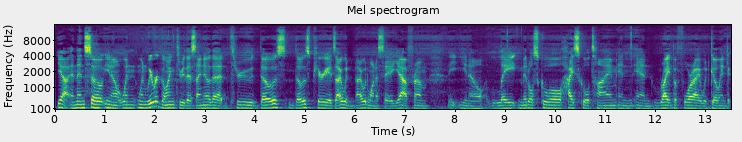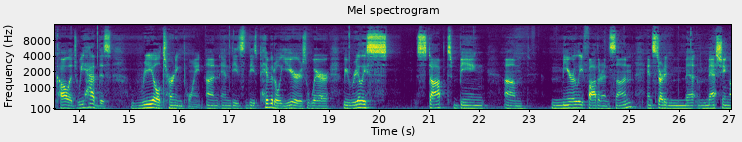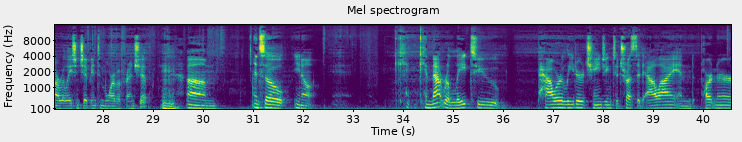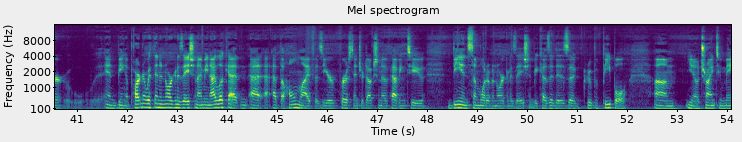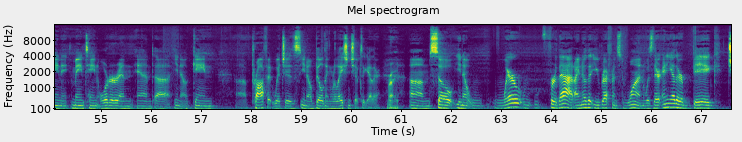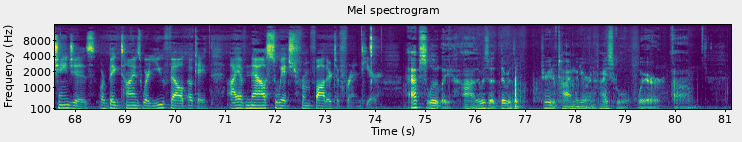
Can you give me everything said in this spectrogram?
Yeah, and then so you know when when we were going through this, I know that through those those periods, I would I would want to say yeah from you know late middle school, high school time, and and right before I would go into college, we had this real turning point on and these these pivotal years where we really st- stopped being um, merely father and son and started me- meshing our relationship into more of a friendship. Mm-hmm. Um, and so, you know, can, can that relate to power leader changing to trusted ally and partner and being a partner within an organization? I mean, I look at, at, at the home life as your first introduction of having to be in somewhat of an organization because it is a group of people um, you know, trying to main, maintain order and and uh, you know gain uh, profit, which is you know building relationship together. Right. Um, so you know where for that, I know that you referenced one. Was there any other big changes or big times where you felt okay? I have now switched from father to friend here. Absolutely. Uh, there was a there was a period of time when you were in high school where um,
